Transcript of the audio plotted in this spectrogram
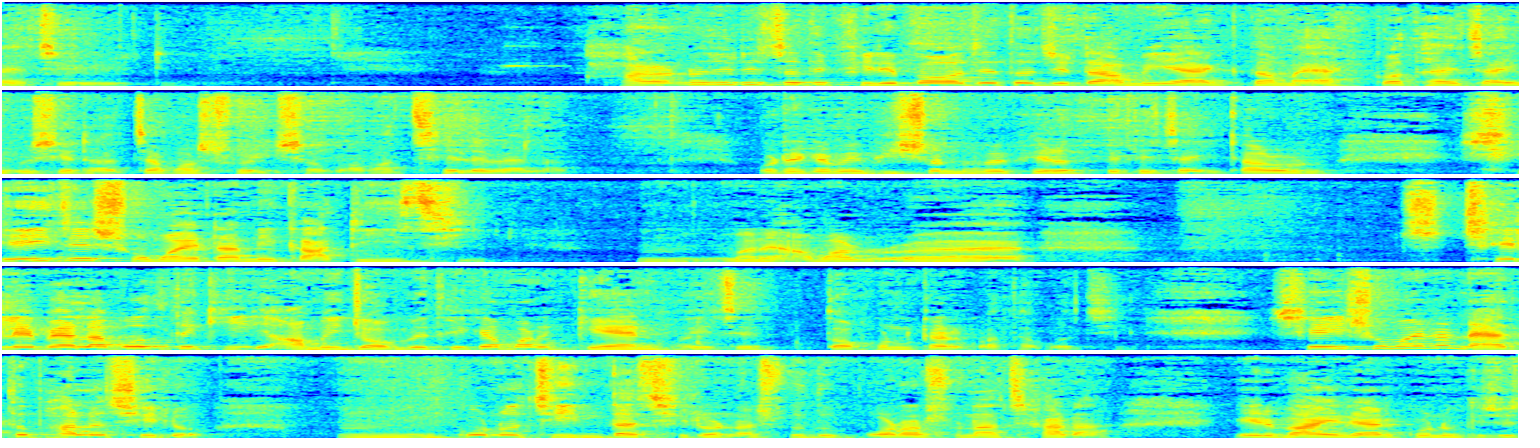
ম্যাচুরিটি হারানো জিনিস যদি ফিরে পাওয়া যেত, যেটা আমি একদম এক কথায় চাইব, সেটা হচ্ছে আমার শৈশব, আমার ছেলেবেলা। ওটাকে আমি ভীষণভাবে ফেরত পেতে চাই। কারণ সেই যে সময়টা আমি কাটিয়েছি মানে আমার ছেলেবেলা বলতে কি, আমি যবে থেকে আমার জ্ঞান হয়েছে, তখনকার কথা বলছি। সেই সময়টা না এত ভালো ছিল কোনো চিন্তা ছিল না, শুধু পড়াশোনা ছাড়া, এর বাইরে আর কোনো কিছু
